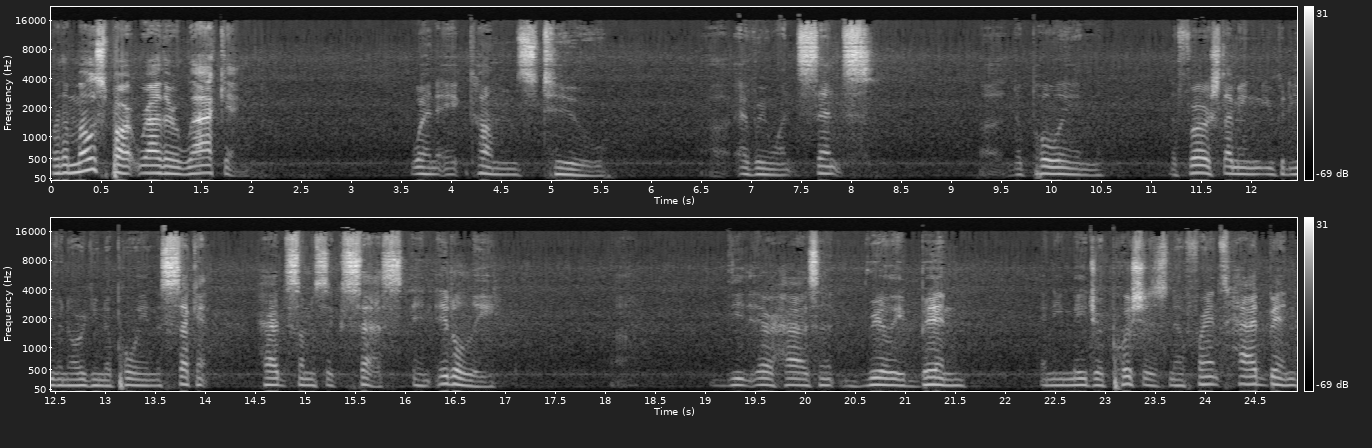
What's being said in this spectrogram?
for the most part, rather lacking when it comes to uh, everyone's sense Napoleon the First, I mean, you could even argue Napoleon the Second had some success in Italy. Uh, the, there hasn't really been any major pushes. Now, France had been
